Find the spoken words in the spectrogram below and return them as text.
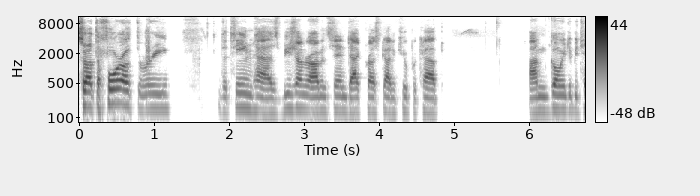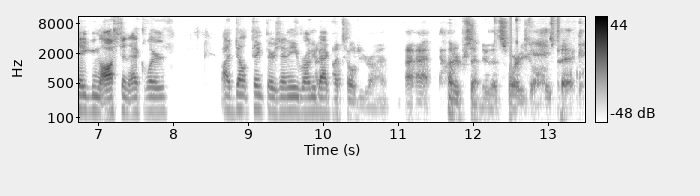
So at the 403, the team has Bijan Robinson, Dak Prescott, and Cooper Cup. I'm going to be taking Austin Ekeler. I don't think there's any running back. I, I told you, Ryan. I, I 100% knew that's where he's going with his pick.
